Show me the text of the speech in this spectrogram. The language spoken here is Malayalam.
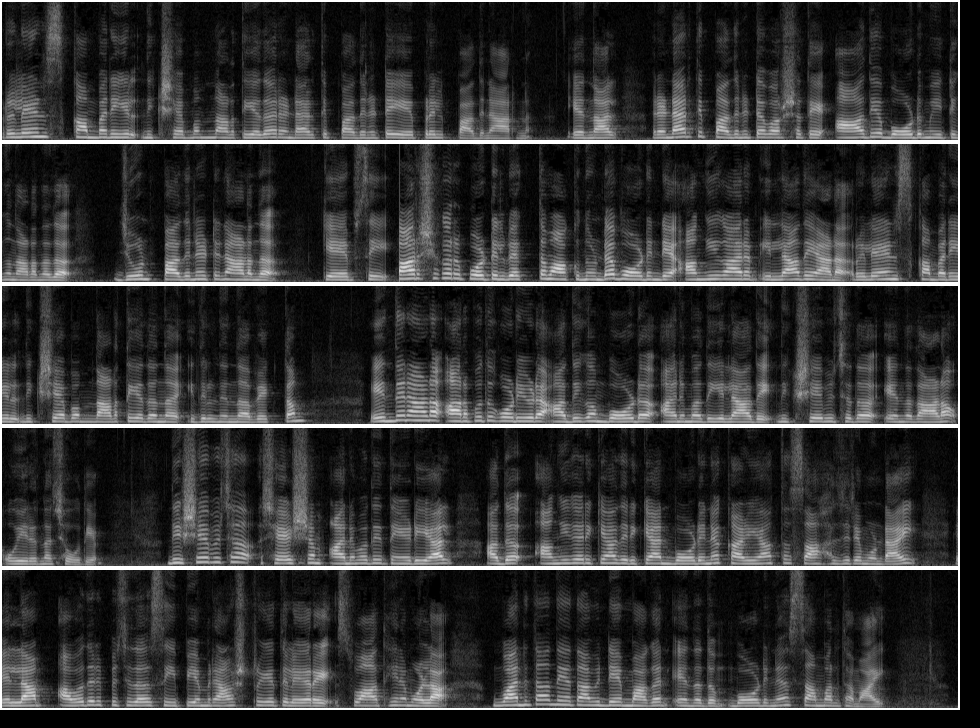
റിലയൻസ് കമ്പനിയിൽ നിക്ഷേപം നടത്തിയത് രണ്ടായിരത്തി പതിനെട്ട് ഏപ്രിൽ പതിനാറിന്. എന്നാൽ രണ്ടായിരത്തി പതിനെട്ട് വർഷത്തെ ആദ്യ ബോർഡ് മീറ്റിംഗ് നടന്നത് ജൂൺ പതിനെട്ടിനാണെന്ന് കെ എഫ് സി വാർഷിക റിപ്പോർട്ടിൽ വ്യക്തമാക്കുന്നുണ്ട്. ബോർഡിന്റെ അംഗീകാരം ഇല്ലാതെയാണ് റിലയൻസ് കമ്പനിയിൽ നിക്ഷേപം നടത്തിയതെന്ന് ഇതിൽ നിന്ന് വ്യക്തം. എന്തിനാണ് അറുപത് കോടിയുടെ അധികം ബോർഡ് അനുമതിയില്ലാതെ നിക്ഷേപിച്ചത് എന്നതാണ് ഉയരുന്ന ചോദ്യം. നിക്ഷേപിച്ച ശേഷം അനുമതി നേടിയാൽ അത് അംഗീകരിക്കാതിരിക്കാൻ ബോർഡിന് കഴിയാത്ത സാഹചര്യമുണ്ടായി. എല്ലാം അവതരിപ്പിച്ചത് സി പി എം രാഷ്ട്രീയത്തിലേറെ സ്വാധീനമുള്ള വനിതാ നേതാവിന്റെ മകൻ എന്നതും ബോർഡിന് സമ്മർദ്ദമായി.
